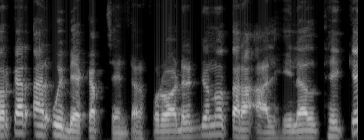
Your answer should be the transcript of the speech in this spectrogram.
দরকার। আর ওই ব্যাকআপ সেন্টার ফরওয়ার্ডের জন্য তারা আল হিলাল থেকে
